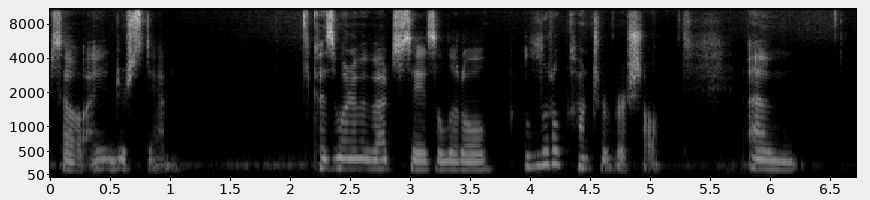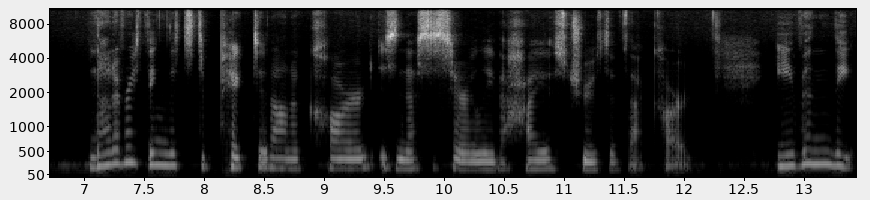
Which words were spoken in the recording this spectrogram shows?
So I understand. Because what I'm about to say is a little a little controversial. Um, not everything that's depicted on a card is necessarily the highest truth of that card. Even the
